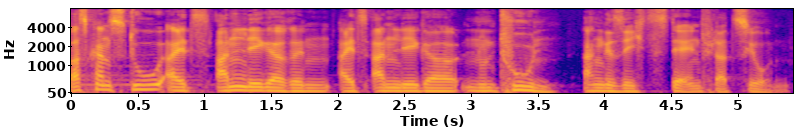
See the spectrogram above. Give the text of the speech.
Was kannst du als Anlegerin, als Anleger nun tun angesichts der Inflation?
